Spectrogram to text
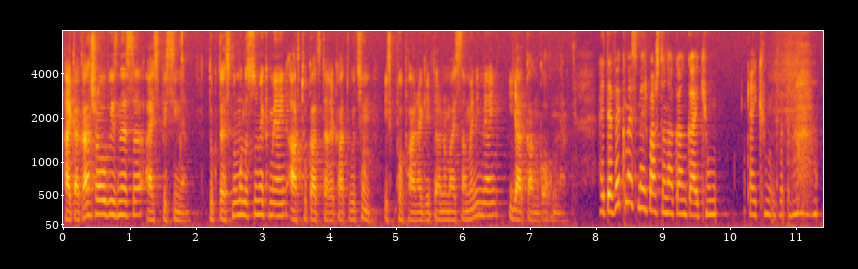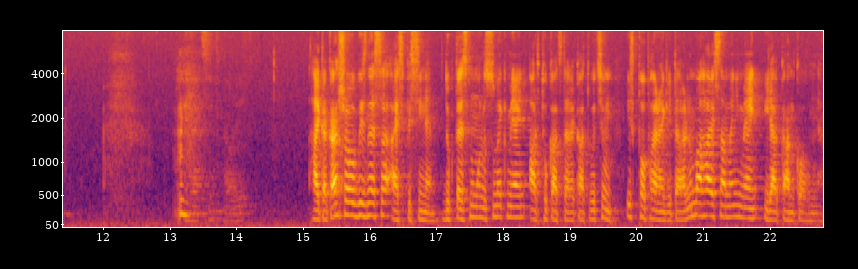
Հայկական շոու բիզնեսը այսպեսին է։ Դուք տեսնում ու լսում եք միայն արդուկած տեղեկատվություն, իսկ փոփ հանրագիտարանում այս ամենի միայն իրական կողմն է։ Հետևեք մեզ մեր պաշտոնական կայքում կայքում Հայկական շոու բիզնեսը այսպեսին է։ Դուք տեսնում ու լսում եք միայն արդուկած տեղեկատվություն, իսկ փոփ հանրագիտարանում ահա այս ամենի միայն իրական կողմն է։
